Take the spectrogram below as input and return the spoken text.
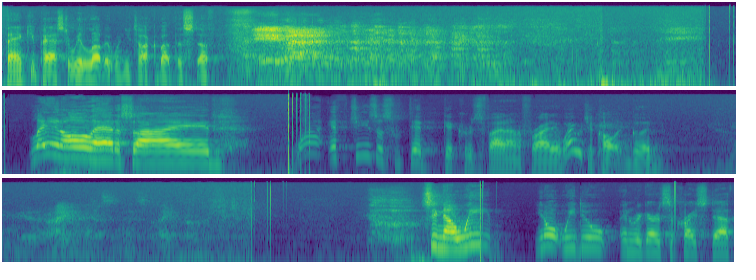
Thank you, Pastor. We love it when you talk about this stuff. Amen. Laying all that aside, if Jesus did get crucified on a Friday, why would you call it good? See, now we, you know what we do in regards to Christ's death?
